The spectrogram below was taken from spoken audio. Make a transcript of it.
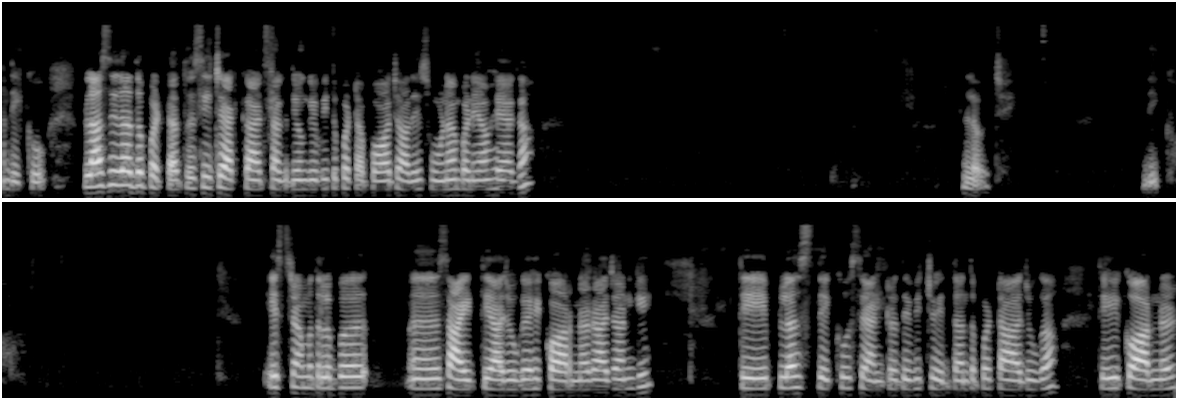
ਦੇਖੋ ਪਲੱਸ ਇਹਦਾ ਦੁਪੱਟਾ ਤੁਸੀਂ ਚੈੱਕ ਕਰ ਸਕਦੇ ਹੋਗੇ ਵੀ ਦੁਪੱਟਾ ਬਹੁਤ ਜ਼ਿਆਦਾ ਸੋਹਣਾ ਬਣਿਆ ਹੋਇਆ ਹੈਗਾ। ਲਓ ਜੀ। ਦੇਖੋ। ਇਸ ਤਰ੍ਹਾਂ ਮਤਲਬ ਸਾਈਡ ਤੇ ਆ ਜਾਊਗਾ, ਇਹ ਕਾਰਨਰ ਆ ਜਾਣਗੇ। ਤੇ ਪਲੱਸ ਦੇਖੋ ਸੈਂਟਰ ਦੇ ਵਿੱਚੋਂ ਇਦਾਂ ਦੁਪੱਟਾ ਆ ਜਾਊਗਾ ਤੇ ਕਾਰਨਰ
